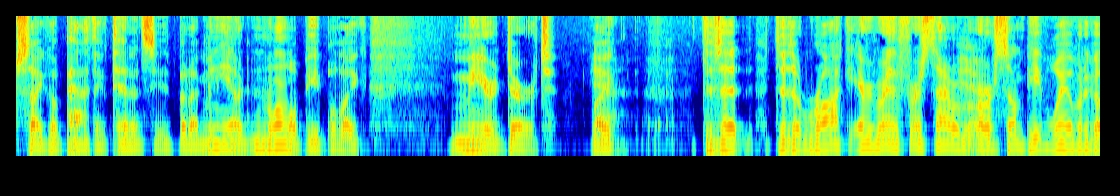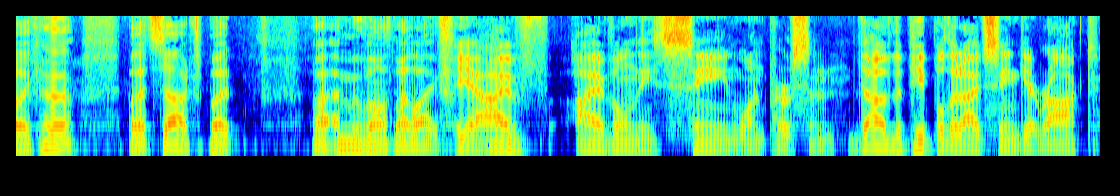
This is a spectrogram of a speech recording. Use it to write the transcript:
psychopathic tendencies, but I mean, you know, normal people like me or Dirt. Like, Does that does it rock everybody the first time, or, Yeah. or are some people able to go like, huh, well that sucks, but uh, I move on with my life. Yeah, I've I've only seen one person the, of the people that I've seen get rocked.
